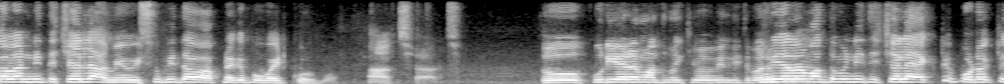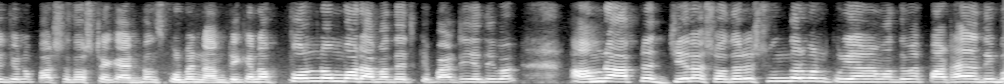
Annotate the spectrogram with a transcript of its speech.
কালার নিতে চাইলে আমি ওই সুবিধাও আপনাকে প্রোভাইড করব। আচ্ছা আচ্ছা। তো কুরিয়ারের মাধ্যমে কীভাবে নিতে পারেন? কুরিয়ারের মাধ্যমে নিতে চাইলে একটি প্রোডাক্টের জন্য পাঁচশো দশ টাকা অ্যাডভান্স করবেন। নাম ঠিকানা ফোন নম্বর আমাদেরকে পাঠিয়ে দিবেন। আমরা আপনার জেলা সদরে সুন্দরবন কুরিয়ারের মাধ্যমে পাঠিয়ে দিব।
